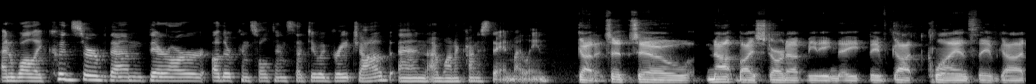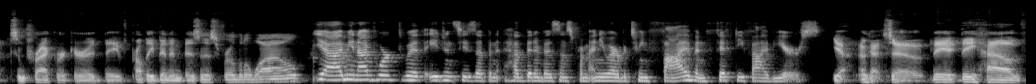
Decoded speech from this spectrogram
And while I could serve them, there are other consultants that do a great job and I want to kind of stay in my lane. Got it. So, so not by startup, meaning they they've got clients, they've got some track record, they've probably been in business for a little while. Yeah, I mean, I've worked with agencies that been, have been in business from anywhere between five and fifty-five years. Yeah. Okay. So they they have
